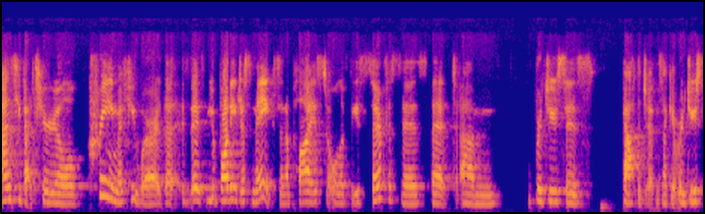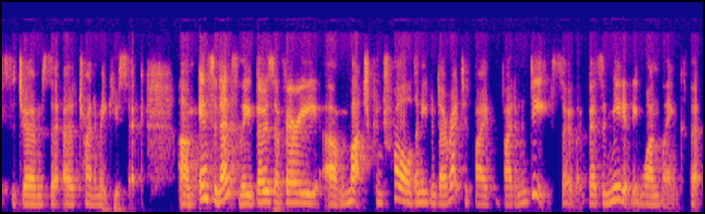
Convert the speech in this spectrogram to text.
antibacterial cream, if you were, that, that, your body just makes and applies to all of these surfaces that um, reduces pathogens, like it reduces the germs that are trying to make you sick. Um, incidentally, those are very um, much controlled and even directed by vitamin D. So, like, there's immediately one link that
